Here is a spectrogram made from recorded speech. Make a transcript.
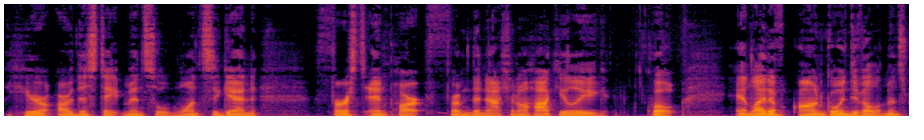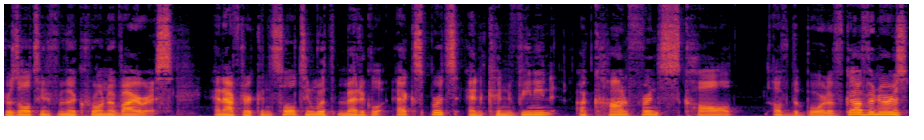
here are the statements once again, first in part from the National Hockey League. Quote, in light of ongoing developments resulting from the coronavirus, and after consulting with medical experts and convening a conference call of the Board of Governors,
